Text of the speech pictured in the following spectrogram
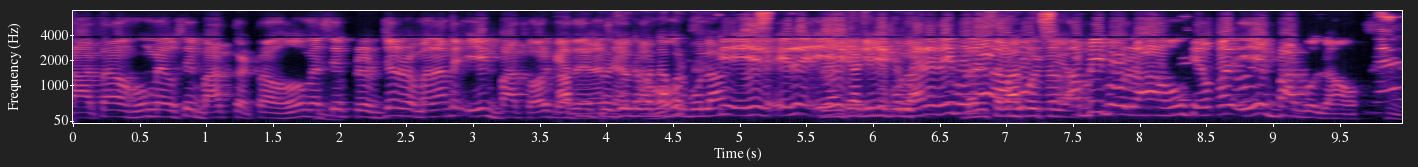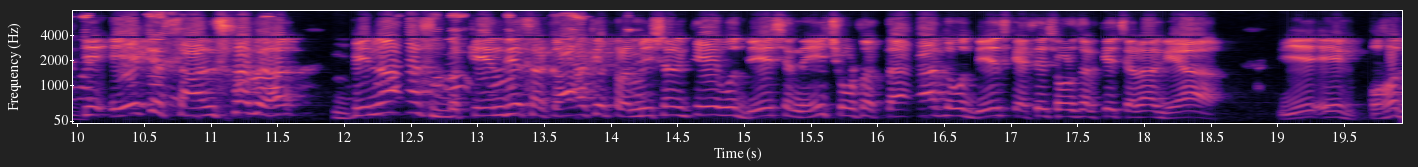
आता हूँ मैं उसे बात करता हूँ। मैं सिर्फ़ प्रज्वल रमना पे एक बात और कह देना प्रज्वल रमना पर बोला? कि एक, एक, एक, जी ने बोला? मैंने नहीं बोला सवाल पूछ लिया। अभी बोल रहा हूँ केवल एक बात बोल रहा हूँ कि एक सांसद बिना केंद्रीय सरकार के परमिशन के वो देश नहीं छोड़ सकता तो वो देश कैसे छोड़ करके चला गया? ये एक बहुत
